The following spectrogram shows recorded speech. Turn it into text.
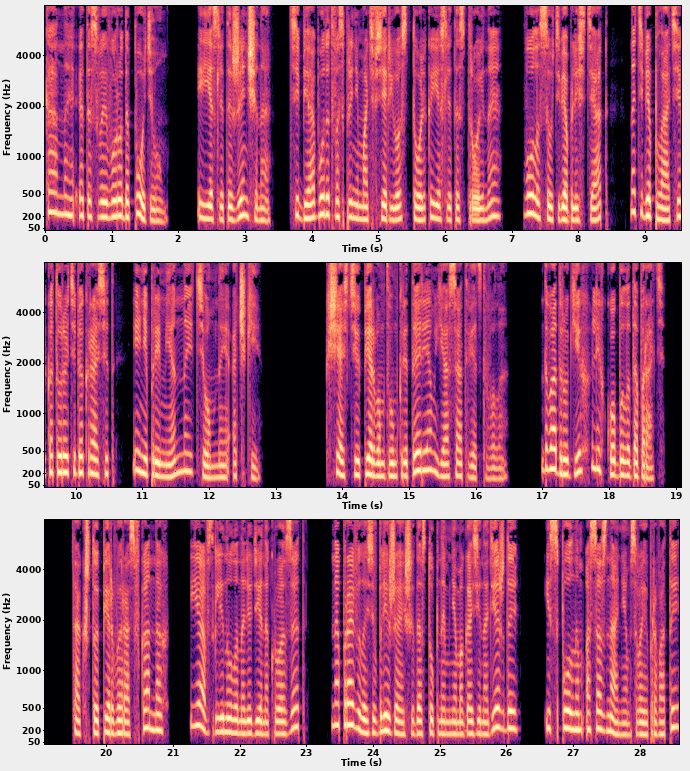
Канны — это своего рода подиум. И если ты женщина, тебя будут воспринимать всерьез только если ты стройная, волосы у тебя блестят, на тебе платье, которое тебя красит, и непременные темные очки. К счастью, первым двум критериям я соответствовала. Два других легко было добрать. Так что первый раз в Каннах я взглянула на людей на круазет направилась в ближайший доступный мне магазин одежды и с полным осознанием своей правоты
